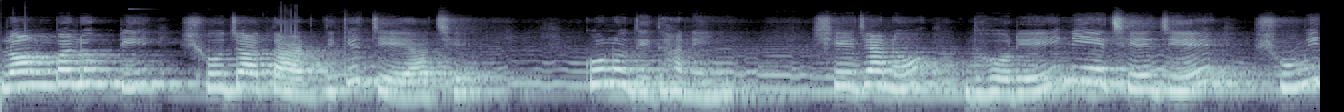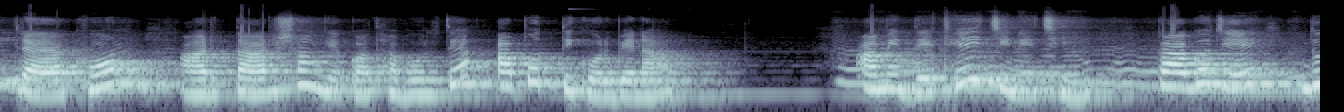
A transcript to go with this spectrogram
লম্বা লোকটি সোজা তার দিকে চেয়ে আছে। কোনো দ্বিধা নেই। সে যেন ধরেই নিয়েছে যে সুমিত্রা এখন আর তার সঙ্গে কথা বলতে আপত্তি করবে না। আমি দেখেই চিনেছি, কাগজে দু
